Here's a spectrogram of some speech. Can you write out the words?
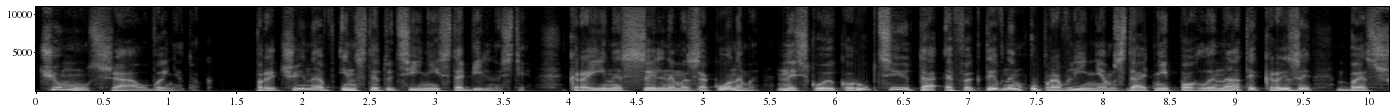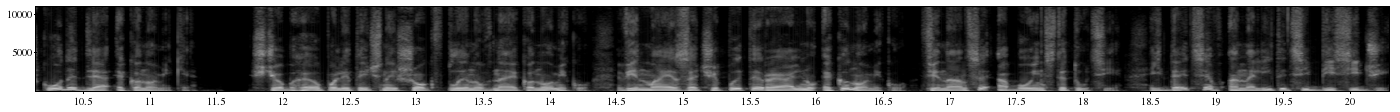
Чому США у виняток? Причина в інституційній стабільності. Країни з сильними законами, низькою корупцією та ефективним управлінням здатні поглинати кризи без шкоди для економіки. Щоб геополітичний шок вплинув на економіку, він має зачепити реальну економіку, фінанси або інституції. Йдеться в аналітиці BCG.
